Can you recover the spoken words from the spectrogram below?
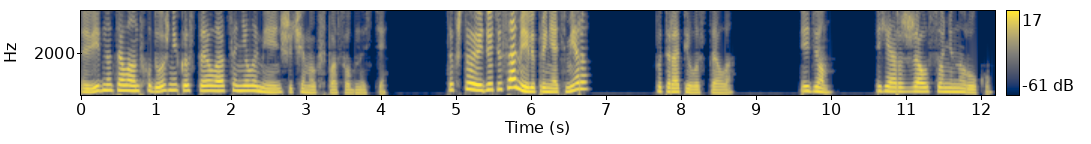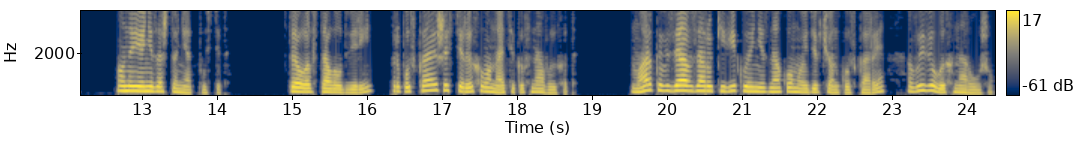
Видно, талант художника Стелла оценила меньше, чем их способности. «Так что, идете сами или принять меры?» — поторопила Стелла. «Идем». Я разжал Сонину руку. Он ее ни за что не отпустит. Стелла встала у двери, пропуская шестерых лунатиков на выход. Марк, взяв за руки Вику и незнакомую девчонку с каре, вывел их наружу.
